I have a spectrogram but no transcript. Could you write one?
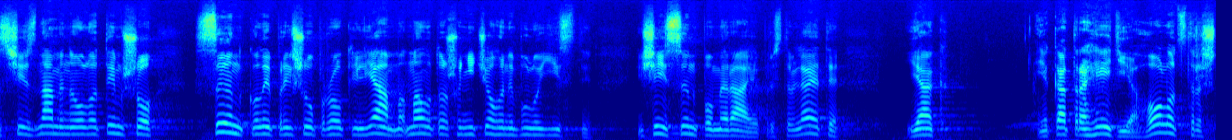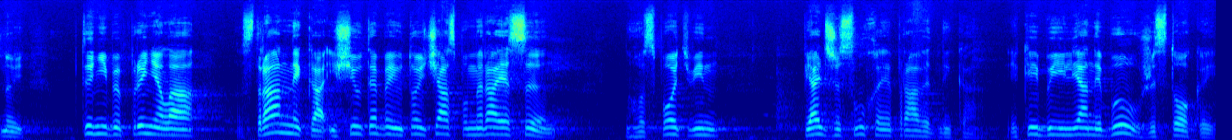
ще знаменувало тим, що син, коли прийшов пророк Ілля, мало того, що нічого не було їсти. І ще й син помирає. Представляєте, як, яка трагедія, голод страшний. Ти ніби прийняла странника, і ще в тебе і в той час помирає син. Господь він п'ять же слухає праведника, який би Ілля не був жорстокий,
